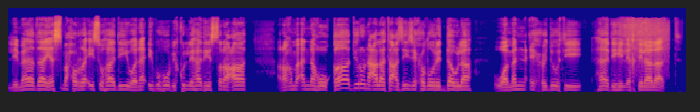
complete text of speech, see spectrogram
لماذا يسمح الرئيس هادي ونائبه بكل هذه الصراعات رغم أنه قادر على تعزيز حضور الدولة ومنع حدوث هذه الاختلالات؟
